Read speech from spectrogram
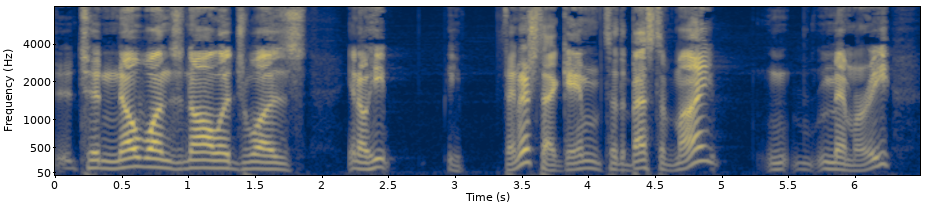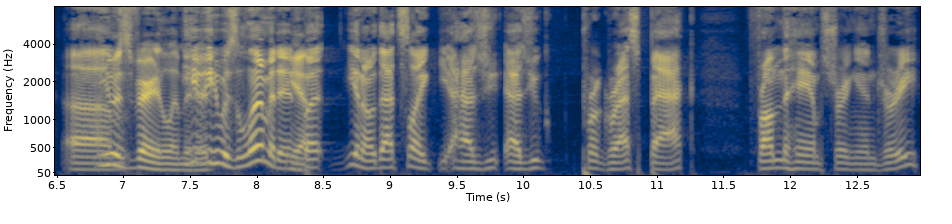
And to no one's knowledge was, you know, he he finished that game to the best of my memory. Um, He was very limited. He, he was limited, Yeah. but you know that's like as you as you progress back from the hamstring injury,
